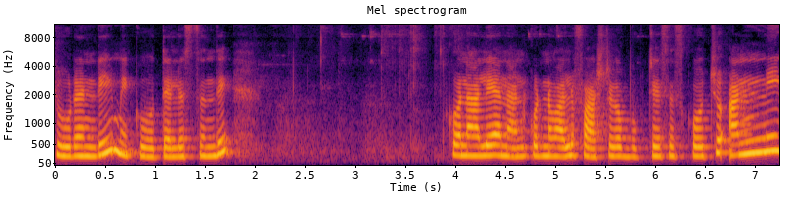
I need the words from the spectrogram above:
చూడండి మీకు తెలుస్తుంది. కొనాలి అని అనుకున్న వాళ్ళు ఫాస్ట్గా బుక్ చేసేసుకోవచ్చు. అన్నీ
